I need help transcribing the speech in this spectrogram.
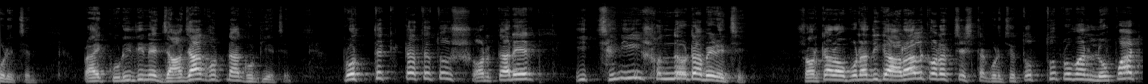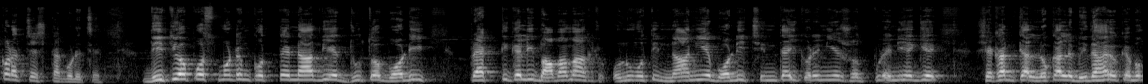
করেছেন, প্রায় কুড়ি দিনে যা যা ঘটনা ঘটিয়েছে, প্রত্যেকটাতে তো সরকারের ইচ্ছে নিয়েই সন্দেহটা বেড়েছে। সরকার অপরাধীকে আড়াল করার চেষ্টা করেছে, তথ্য প্রমাণ লোপাট করার চেষ্টা করেছে। দ্বিতীয় পোস্টমর্টম করতে না দিয়ে দ্রুত বডি প্র্যাকটিক্যালি বাবা মা অনুমতি না নিয়ে বডি ছিনতাই করে নিয়ে সোদপুরে নিয়ে গিয়ে সেখানকার লোকাল বিধায়ক এবং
